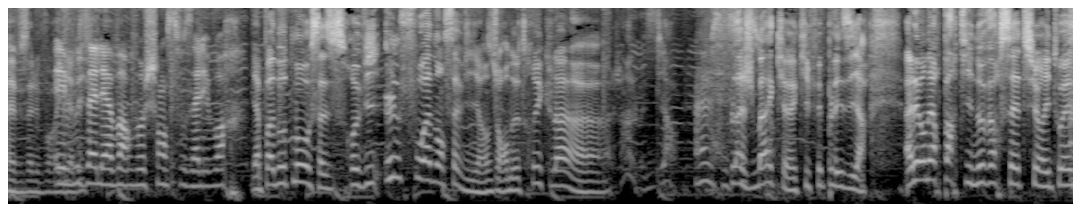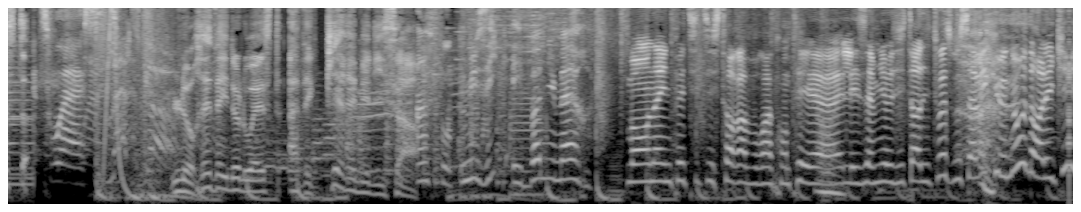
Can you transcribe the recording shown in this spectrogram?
Eh, vous allez vous et vous allez avoir vos chances, vous allez voir. Y a pas d'autre mot, ça se revit une fois dans sa vie, hein, ce genre de truc là. euh, dire. Ah, Flashback euh, qui fait plaisir. Allez, on est reparti, 9h07 sur It West. Le réveil de l'Ouest avec Pierre et Mélissa. Info, musique et bonne humeur. Bon, on a une petite histoire à vous raconter, Ah. euh, les amis auditeurs d'It West. Vous savez que nous, dans l'équipe,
